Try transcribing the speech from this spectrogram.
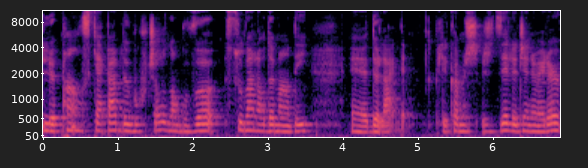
le pensent capable de beaucoup de choses, donc va souvent leur demander de l'aide comme je, disais, le generator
